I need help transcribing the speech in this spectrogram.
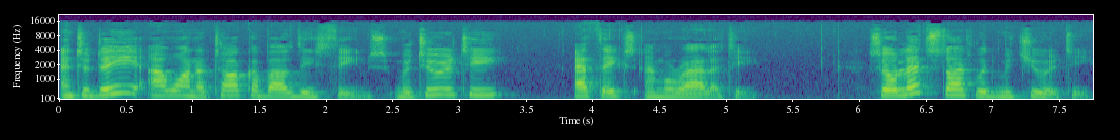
And today I want to talk about these themes maturity, ethics, and morality. So let's start with maturity.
